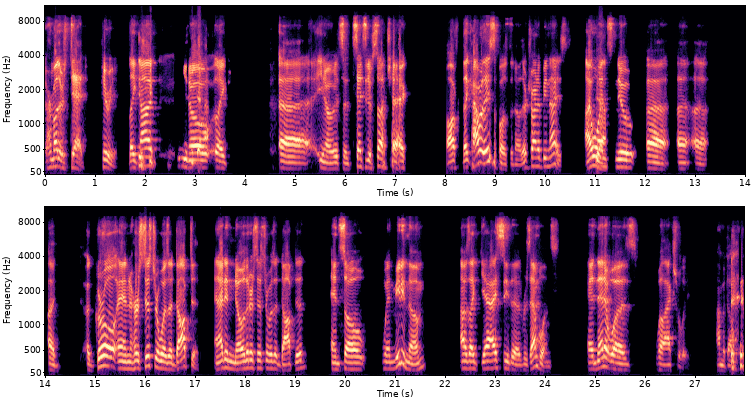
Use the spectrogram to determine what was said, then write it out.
her mother's dead period. Like not you know like uh you know it's a sensitive subject. Off like how are they supposed to know? They're trying to be nice. I once knew uh a, a a a girl and her sister was adopted and i didn't know that her sister was adopted and so when meeting them i was like yeah i see the resemblance and then it was well actually i'm adopted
